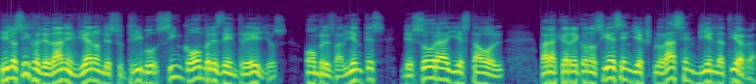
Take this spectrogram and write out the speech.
Y los hijos de Dan enviaron de su tribu cinco hombres de entre ellos, hombres valientes, de Sora y Estaol, para que reconociesen y explorasen bien la tierra.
